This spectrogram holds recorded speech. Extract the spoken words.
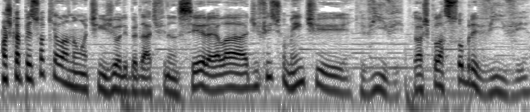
acho que a pessoa que ela não atingiu a liberdade financeira, ela dificilmente vive. Eu acho que ela sobrevive,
